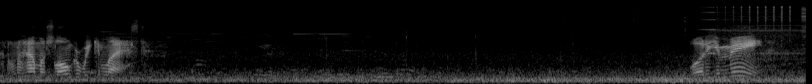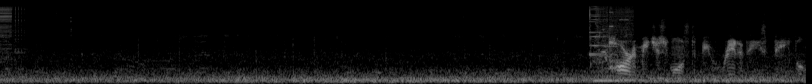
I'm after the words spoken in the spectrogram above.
I don't know how much longer we can last. What do you mean? Part of me just wants to be rid of these people.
